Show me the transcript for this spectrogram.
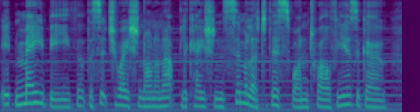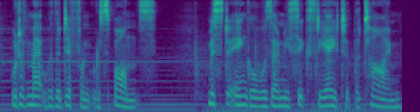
It may be that the situation on an application similar to this one 12 years ago would have met with a different response. Mr. Ingall was only 68 at the time,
